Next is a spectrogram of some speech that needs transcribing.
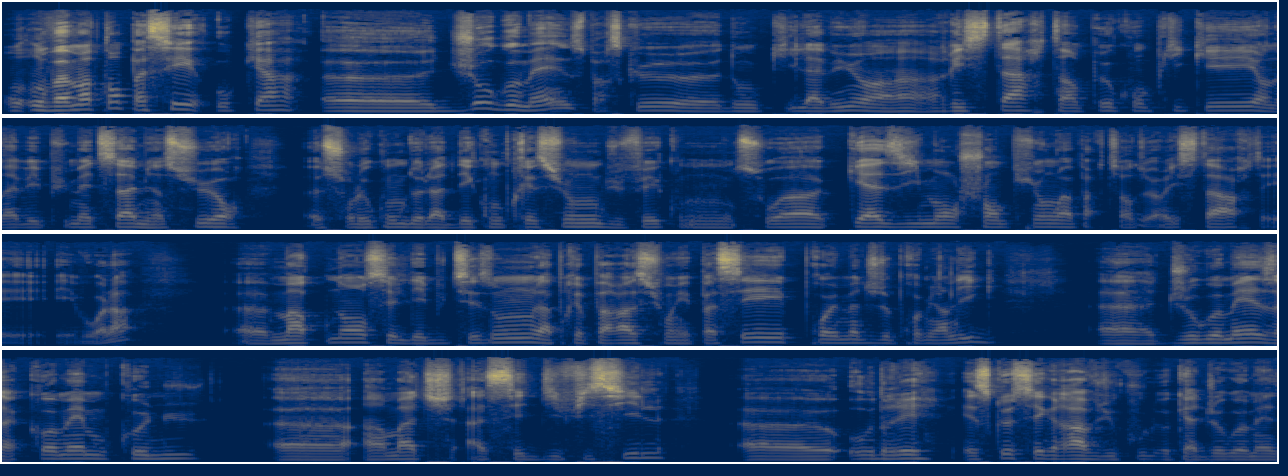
on, on va maintenant passer au cas euh, Joe Gomez, parce que donc il avait eu un restart un peu compliqué. On avait pu mettre ça, bien sûr, sur le compte de la décompression, du fait qu'on soit quasiment champion à partir du restart, et, et voilà. Maintenant, c'est le début de saison, la préparation est passée, premier match de première ligue. Joe Gomez a quand même connu un match assez difficile. Audrey, est-ce que c'est grave du coup le cas de Joe Gomez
